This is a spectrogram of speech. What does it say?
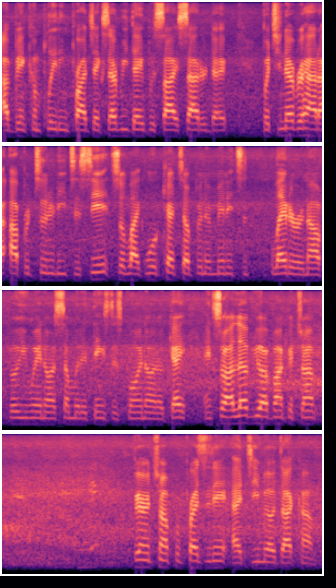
I've been completing projects every day besides Saturday but you never had an opportunity to see it. So like we'll catch up in a minute later and I'll fill you in on some of the things that's going on, okay? And so I love you, Ivanka Trump. Barron Trump for president at gmail.com.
